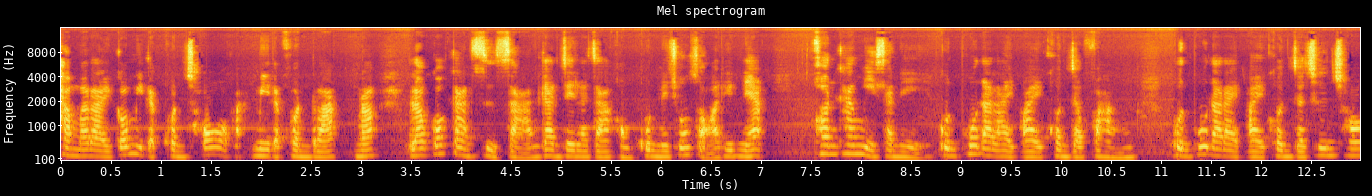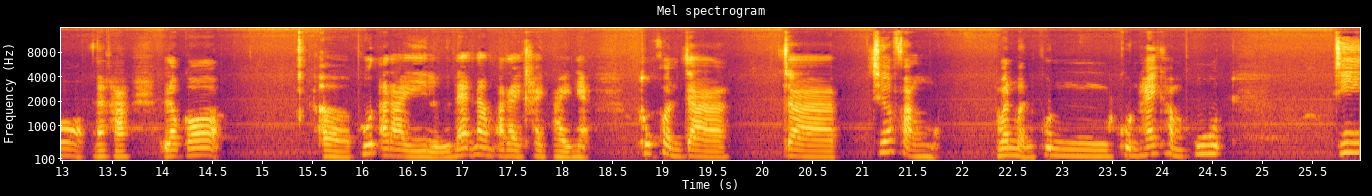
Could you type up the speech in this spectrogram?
ทำอะไรก็มีแต่คนชอบอะมีแต่คนรักเนาะแล้วก็การสื่อสารการเจรจาของคุณในช่วงสองอาทิตย์เนี้ยค่อนข้างมีเสน่ห์ คุณพูดอะไรไปคนจะฟัง คุณพูดอะไรไปคนจะชื่นชอบนะคะ แล้วก็ พูดอะไรหรือแนะนำอะไรใครไปเนี่ย ทุกคนจะจะเชื่อฟังหมดมันเหมือนคุณคุณให้คำพูดที่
